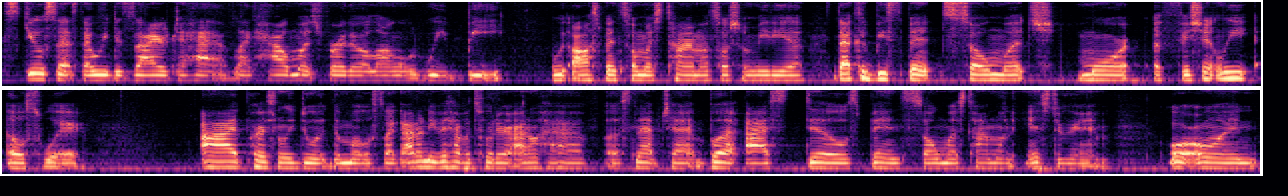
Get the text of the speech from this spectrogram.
skill sets that we desire to have? Like, how much further along would we be? We all spend so much time on social media that could be spent so much more efficiently elsewhere. I personally do it the most. Like, I don't even have a Twitter, I don't have a Snapchat, but I still spend so much time on Instagram or on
